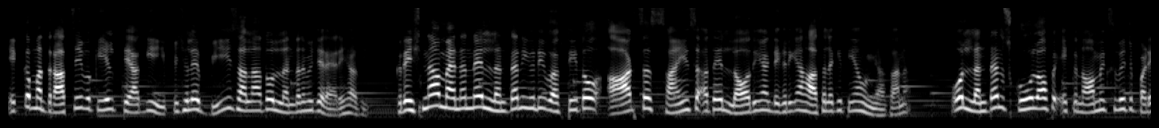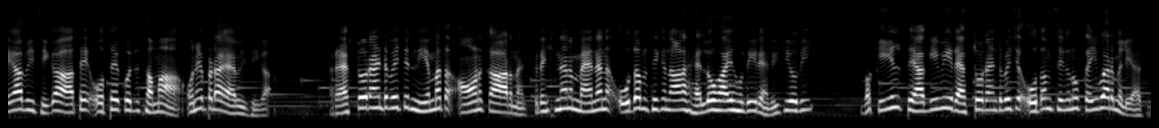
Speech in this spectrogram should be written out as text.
ਇੱਕ ਮਦਰਾਸੀ ਵਕੀਲ ਤਿਆਗੀ ਪਿਛਲੇ 20 ਸਾਲਾਂ ਤੋਂ ਲੰਡਨ ਵਿੱਚ ਰਹਿ ਰਿਹਾ ਸੀ। ਕ੍ਰਿਸ਼ਨਾ ਮੈਨਨ ਨੇ ਲੰਡਨ ਯੂਨੀਵਰਸਿਟੀ ਤੋਂ ਆਰਟਸ, ਸਾਇੰਸ ਅਤੇ ਲਾਅ ਦੀਆਂ ਡਿਗਰੀਆਂ ਹਾਸਲ ਕੀਤੀਆਂ ਹੋਈਆਂ ਸਨ। ਉਹ ਲੰਡਨ ਸਕੂਲ ਆਫ ਇਕਨੋਮਿਕਸ ਵਿੱਚ ਪੜ੍ਹਿਆ ਵੀ ਸੀਗਾ ਅਤੇ ਉੱਥੇ ਕੁਝ ਸਮਾਂ ਉਹਨੇ ਪੜ੍ਹਾਇਆ ਵੀ ਸੀਗਾ। ਰੈਸਟੋਰੈਂਟ ਵਿੱਚ ਨਿਯਮਤ ਆਉਣ ਕਾਰਨ ਕ੍ਰਿਸ਼ਨਨ ਮੈਨਨ ਊਧਮ ਸਿੰਘ ਨਾਲ ਹੈਲੋ ਹਾਈ ਹੁੰਦੀ ਰਹਿੰਦੀ ਸੀ ਉਹਦੀ। ਵਕੀਲ ਤਿਆਗੀ ਵੀ ਰੈਸਟੋਰੈਂਟ ਵਿੱਚ ਊਧਮ ਸਿੰਘ ਨੂੰ ਕਈ ਵਾਰ ਮਿਲਿਆ ਸੀ।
